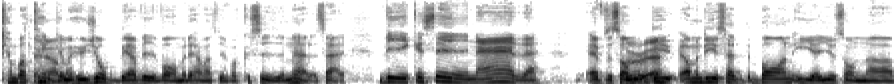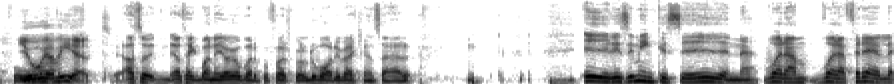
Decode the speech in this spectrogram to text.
kan bara Kan tänka mig hur jobbiga vi var med det här med att vi var kusiner. Så här, vi är kusiner. Eftersom, Tror du det? det, ja men det är så här, barn är ju såna på... Jo, jag vet. Alltså jag tänker bara när jag jobbade på förskola då var det verkligen så här. Iris är min kusin. Våra, våra föräldrar.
